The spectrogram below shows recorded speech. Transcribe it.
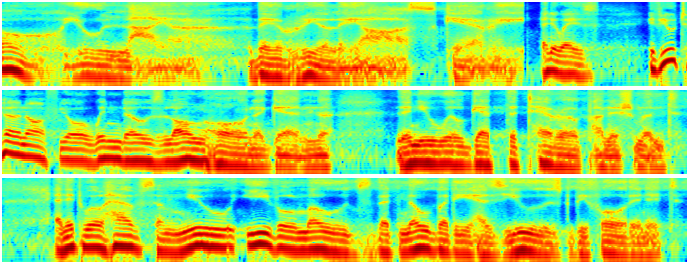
Oh, you liar. They really are scary. Anyways, if you turn off your Windows Longhorn again, then you will get the terror punishment. And it will have some new evil modes that nobody has used before in it.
